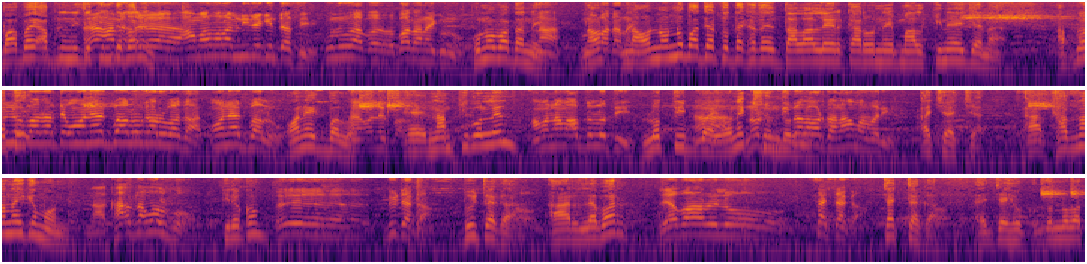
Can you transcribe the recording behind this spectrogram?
বাবাই আপনি নিজে কিনতে পারেন? হ্যাঁ, আমার মনে আমি নিজে কিনতে আছি। কোনো বাধা নাই কোনো। কোনো বাধা নেই? না, কোনো অন্য অন্য বাজার তো দেখা যায় দালালের কারণে মাল কিনেই যায় না। আপনার তো বাজারতে অনেক ভালো গারো বাজার অনেক ভালো। অনেক ভালো। হ্যাঁ, নাম কি বললেন? আমার নাম আব্দুল লতিফ। লতিফ ভাই হ্যাঁ, অনেক সুন্দর আমার বাড়ি। আচ্ছা আচ্ছা। আর খাজনা নাই কেমন? না খাজনা অল্প। কীরকম? দুই টাকা। দুই টাকা। আর লেবার? লেবার হইল চার টাকা। চার টাকা। যাই হোক ধন্যবাদ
